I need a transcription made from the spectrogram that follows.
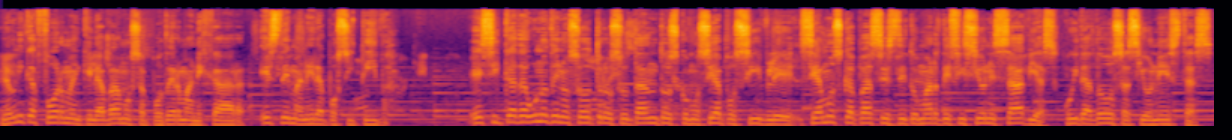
La única forma en que la vamos a poder manejar es de manera positiva. Es si cada uno de nosotros o tantos como sea posible seamos capaces de tomar decisiones sabias, cuidadosas y honestas.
